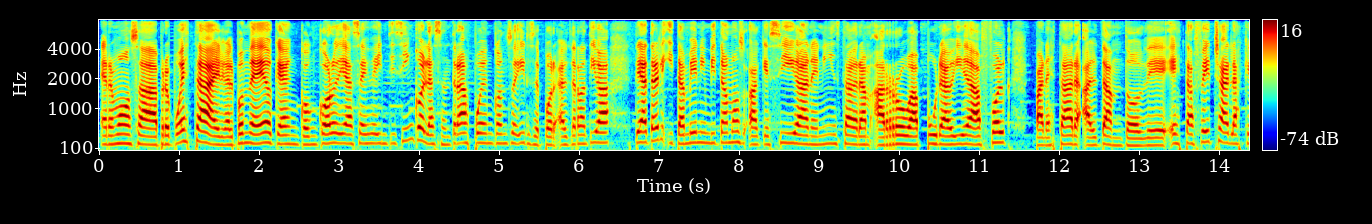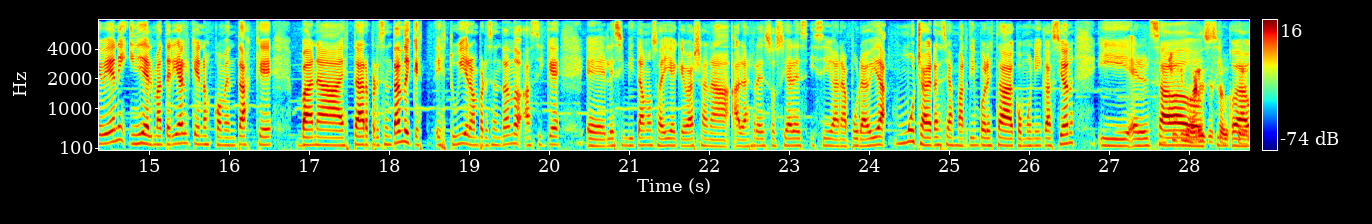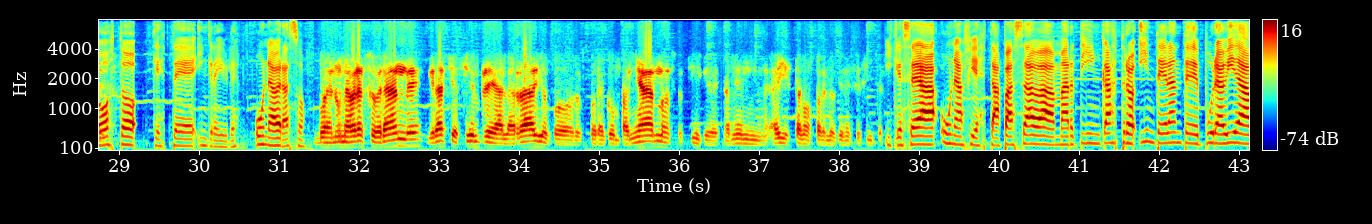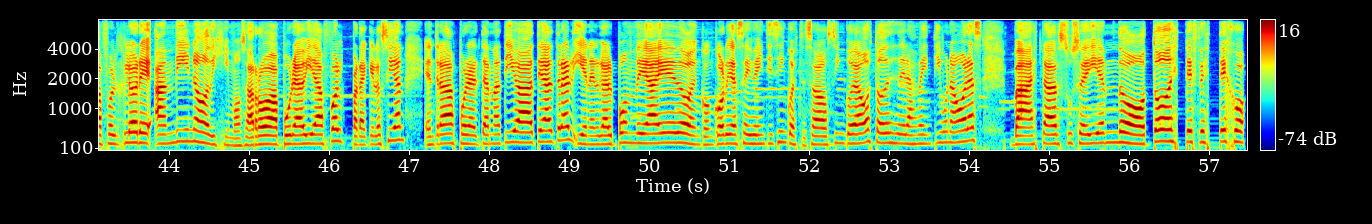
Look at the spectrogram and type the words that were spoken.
Hermosa propuesta. El Galpón de Edo queda en Concordia 625. Las entradas pueden conseguirse por Alternativa Teatral y también invitamos a que sigan en Instagram arroba pura vida folk para estar al tanto de esta fecha, las que vienen y del material que nos comentás que van a estar presentando y que estuvieron presentando. Así que eh, les invitamos ahí a que vayan a, a las redes sociales y sigan a Pura Vida. Muchas gracias Martín por esta comunicación y el sábado 5 de agosto que esté increíble. Un abrazo. Bueno, un abrazo grande. Gracias siempre a la radio por, por acompañarnos. Así que también ahí estamos para lo que necesiten. Y que sea una fiesta. Pasaba Martín Castro, integrante de Pura Vida Folklore Andino. Dijimos arroba Pura Vida Folk para que lo sigan. Entradas por alternativa teatral y en el Galpón de Aedo en Concordia 625 este sábado 5 de agosto desde las 21 horas va a estar sucediendo todo este festejo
